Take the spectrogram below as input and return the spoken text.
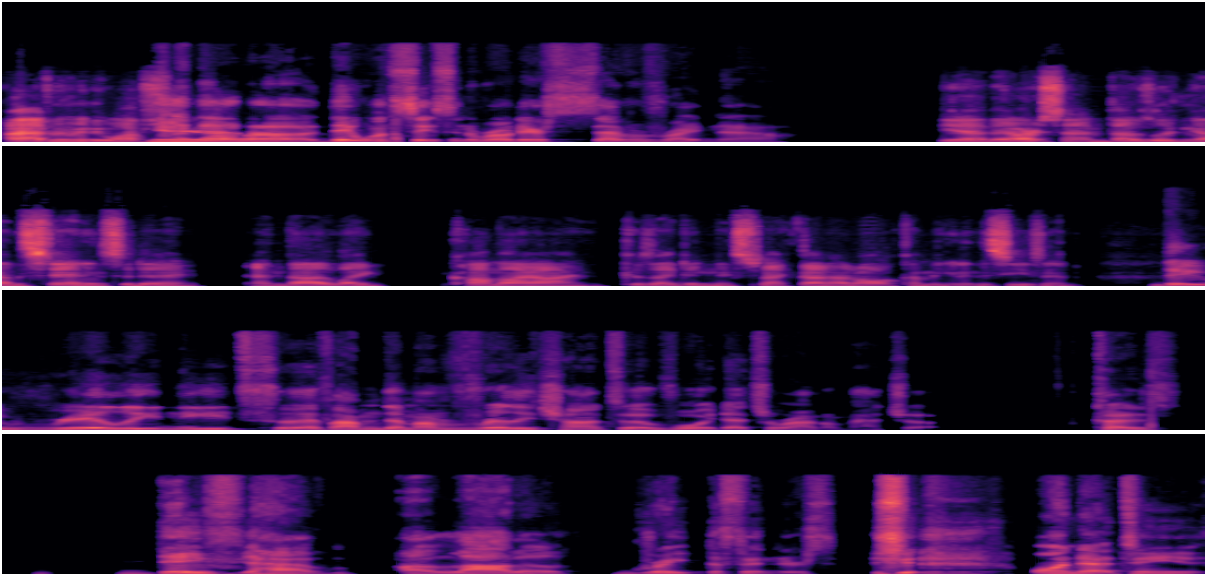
I haven't really watched yeah, them. they won six in a row. They're seventh right now. Yeah, they are seventh. I was looking at the standings today, and that like caught my eye because I didn't expect that at all coming into the season. They really need to. If I'm them, I'm really trying to avoid that Toronto matchup because they have a lot of great defenders. on that team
